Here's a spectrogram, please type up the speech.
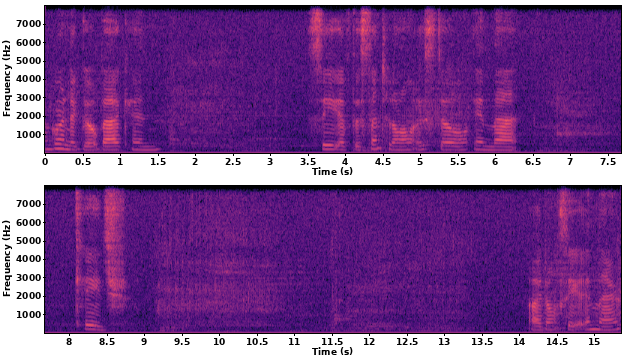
I'm going to go back and see if the sentinel is still in that cage. I don't see it in there.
